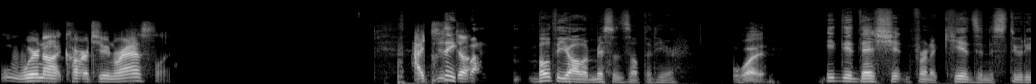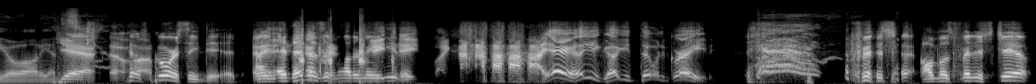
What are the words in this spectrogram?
we're not cartoon wrestling. I I just think don't. both of y'all are missing something here. What? He did that shit in front of kids in the studio audience. Yeah. No, of um, course he did, I- and- and that doesn't bother me AJ, either. Like, ha, ha, ha, ha, yeah, there you go. You're doing great. Finish, almost finished Chip.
